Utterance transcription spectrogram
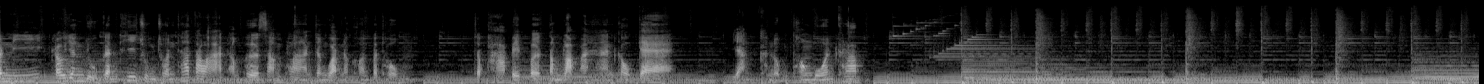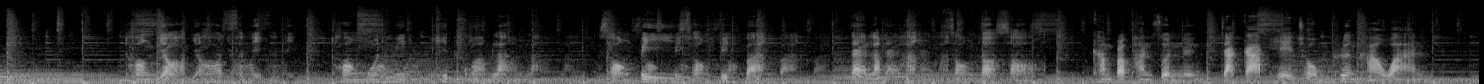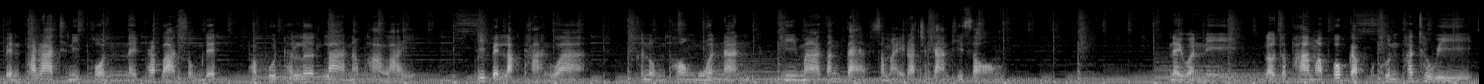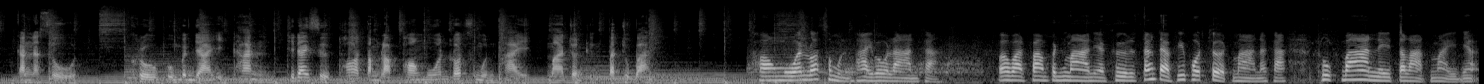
วันนี้เรายังอยู่กันที่ชุมชนท่าตลาดอำเภอสามพรานจังหวัดนครปฐม จะพาไปเปิดตำรับอาหารเก่าแก่ อย่างขนมทองม้วนครับ ทองหยอดยอดสนิททองม้วนมิตรคิดความหลังสองปีสองปิดบังแต่ลำพังสองต่อสองคำประพันธ์ส่วนหนึ่งจากกาบเหชมเครื่องคาวหวาน เป็นพระราชนิพนธ์ในพระบาทสมเด็จ พระพุทธเลิศล่านภาลัย ที่เป็นหลักฐานว่าขนมทองม้วนนั้นมีมาตั้งแต่สมัยรัชกาลที่สอง ในวันนี้เราจะพามาพบกับคุณพัชวี กันนสูตร ครูภูมิปัญญาอีกท่าน ที่ได้สืบทอดตำรับทองม้วนรสสมุนไพรมาจนถึงปัจจุบัน ทองม้วนรสสมุนไพรโบราณค่ะ ประวัติความเป็นมาเนี่ยคือตั้งแต่พี่พศเกิดมานะคะ ทุกบ้านในตลาดใหม่เนี่ย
